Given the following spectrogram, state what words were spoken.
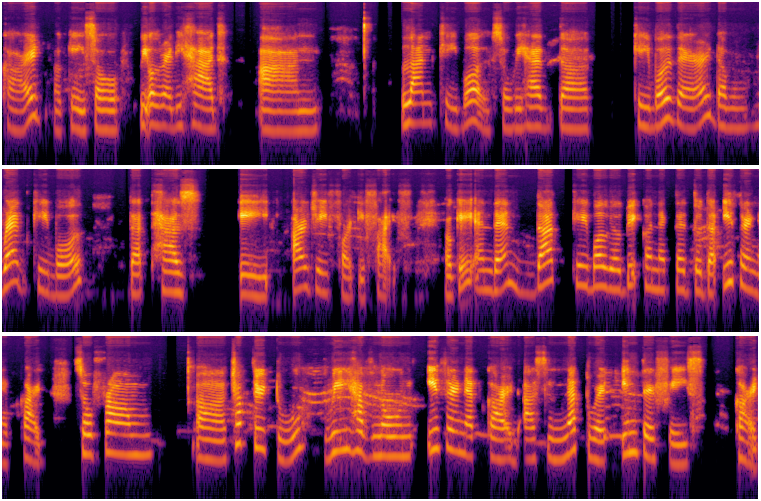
card. Okay, so we already had an LAN cable. So we had the cable there, the red cable that has a RJ45. Okay, and then that cable will be connected to the Ethernet card. So from uh, chapter 2, we have known Ethernet card as network interface card.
